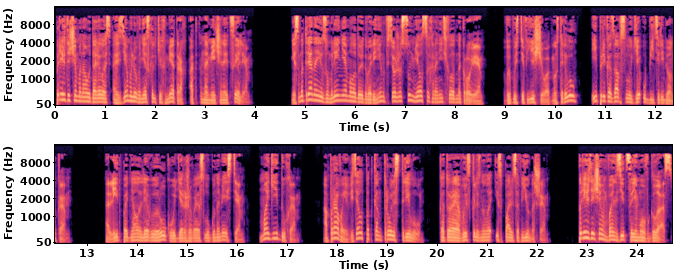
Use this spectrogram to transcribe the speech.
прежде чем она ударилась о землю в нескольких метрах от намеченной цели. Несмотря на изумление, молодой дворянин все же сумел сохранить хладнокровие, выпустив еще одну стрелу и приказав слуге убить ребенка. Алид поднял левую руку, удерживая слугу на месте, магией духа, а правой взял под контроль стрелу, которая выскользнула из пальцев юноши, прежде чем вонзиться ему в глаз.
